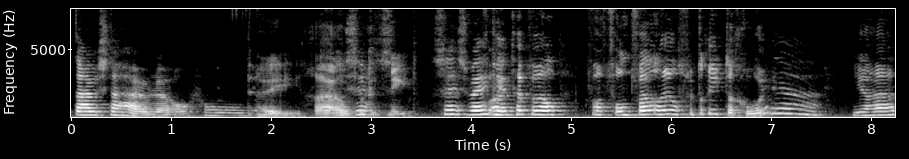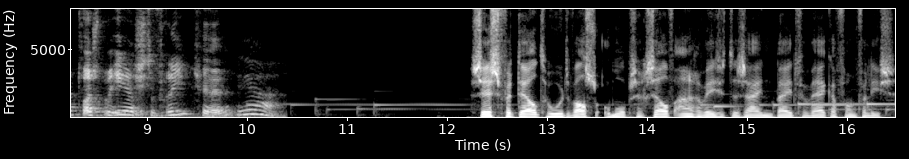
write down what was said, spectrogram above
thuis te huilen? Of hoe? Nee, zegt- ik niet. Zes weken? Ik heb wel, ik vond het wel heel verdrietig hoor. Ja, Ja, het was mijn eerste vriendje. Hè? ja. Sis vertelt hoe het was om op zichzelf aangewezen te zijn bij het verwerken van verlies.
